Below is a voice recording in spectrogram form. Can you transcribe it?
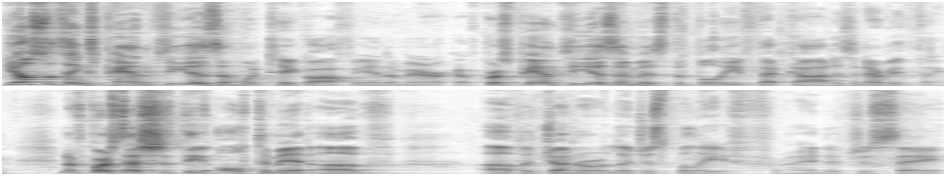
he also thinks pantheism would take off in America. Of course, pantheism is the belief that God is in everything, and of course, that's just the ultimate of of a general religious belief, right? To just say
